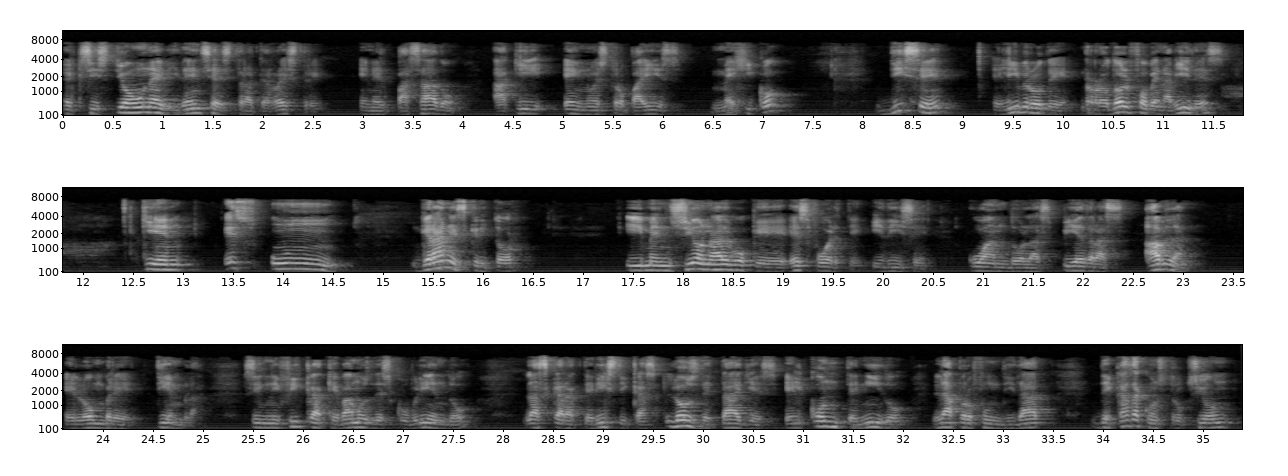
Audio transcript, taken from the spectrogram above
existió una evidencia extraterrestre en el pasado aquí en nuestro país, México, dice el libro de Rodolfo Benavides, quien es un gran escritor y menciona algo que es fuerte y dice, cuando las piedras hablan, el hombre tiembla. Significa que vamos descubriendo las características, los detalles, el contenido, la profundidad de cada construcción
